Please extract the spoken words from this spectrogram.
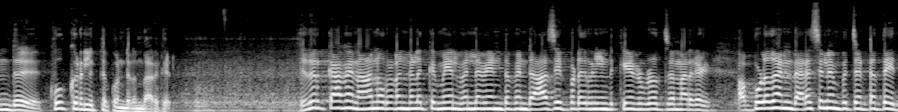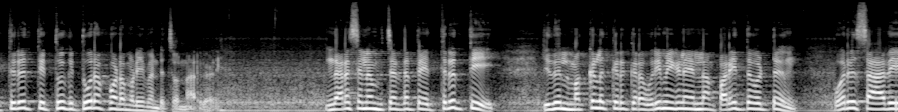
என்று கூக்குரலித்துக் கொண்டிருந்தார்கள். இதற்காக நானூறு இடங்களுக்கு மேல் வெல்ல வேண்டும் என்று ஆசைப்படுகிறீர்கள் என்று கேட்டு சொன்னார்கள். அப்பொழுதுதான் இந்த அரசியலமைப்பு சட்டத்தை திருத்தி தூக்கி தூரப்போட முடியும் என்று சொன்னார்கள். இந்த அரசியலமைப்பு சட்டத்தை திருத்தி இதில் மக்களுக்கு இருக்கிற உரிமைகளை எல்லாம் பறித்துவிட்டு ஒரு சாதி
